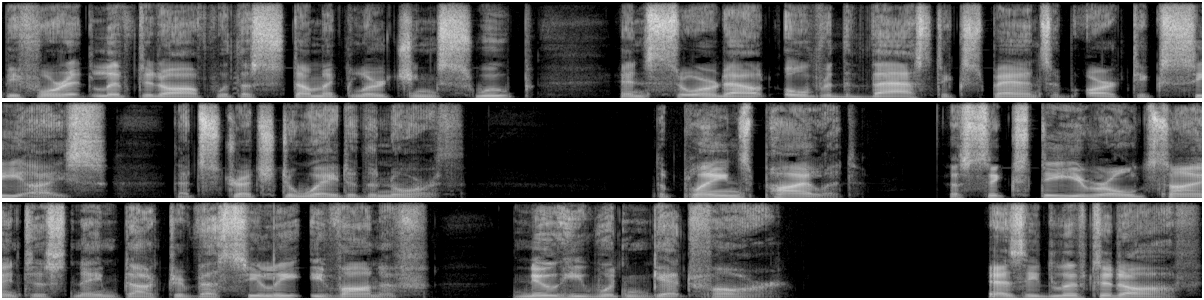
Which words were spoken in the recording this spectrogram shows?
before it lifted off with a stomach-lurching swoop and soared out over the vast expanse of Arctic sea ice that stretched away to the north. The plane's pilot, a 60 year old scientist named Dr. Vasily Ivanov, knew he wouldn't get far. As he'd lifted off,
